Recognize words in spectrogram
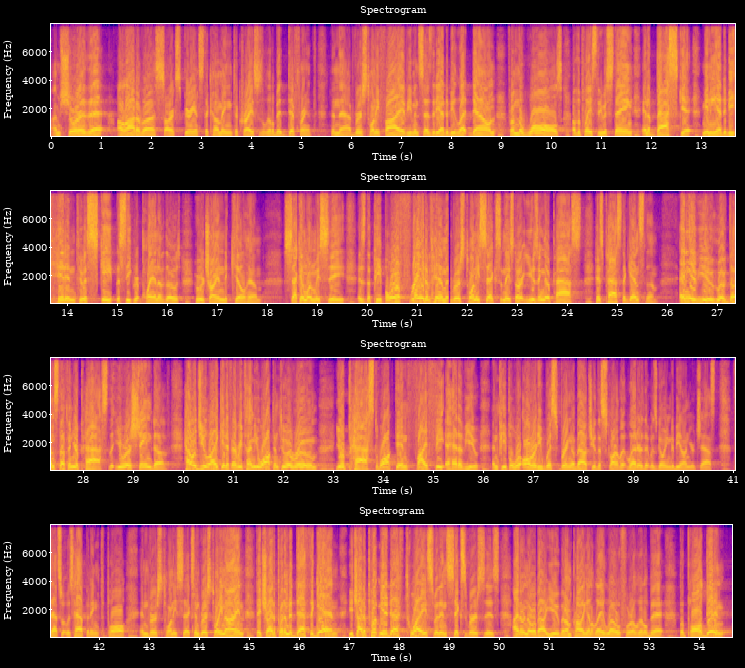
I'm sure that a lot of us, our experience to coming to Christ is a little bit different than that. Verse 25 even says that he had to be let down from the walls of the place that he was staying in a basket, meaning he had to be hidden to escape the secret plan of those who were trying to kill him. Second one we see is the people are afraid of him in verse 26 and they start using their past, his past against them. Any of you who have done stuff in your past that you were ashamed of, how would you like it if every time you walked into a room, your past walked in five feet ahead of you and people were already whispering about you the scarlet letter that was going to be on your chest? That's what was happening to Paul in verse 26. In verse 29, they try to put him to death again. You try to put me to death twice within six verses. I don't know about you, but I'm probably going to lay low for a little bit. But Paul didn't.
